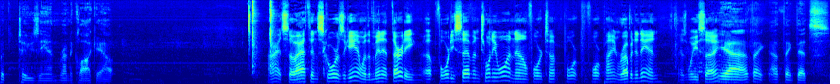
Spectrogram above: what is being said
Put the twos in, run the clock out. All right, so Athens scores again with a minute 30, up 47-21 now in Fort, Fort, Fort Payne, rubbing it in, as we say. Yeah, I think I think that's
